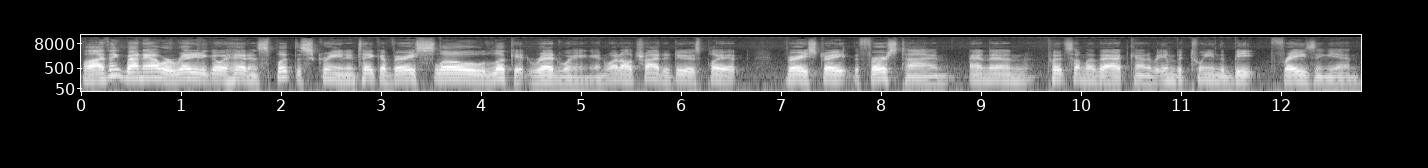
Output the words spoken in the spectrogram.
Well, I think by now we're ready to go ahead and split the screen and take a very slow look at Red Wing. And what I'll try to do is play it very straight the first time and then put some of that kind of in between the beat phrasing in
